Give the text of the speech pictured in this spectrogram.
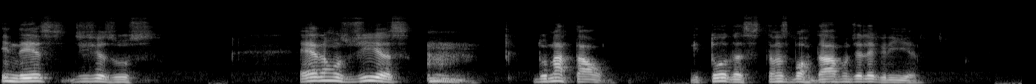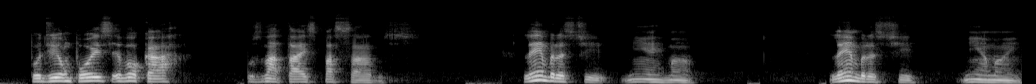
Inês de Jesus. Eram os dias do Natal e todas transbordavam de alegria. Podiam, pois, evocar os natais passados. Lembras-te, minha irmã? Lembras-te, minha mãe?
